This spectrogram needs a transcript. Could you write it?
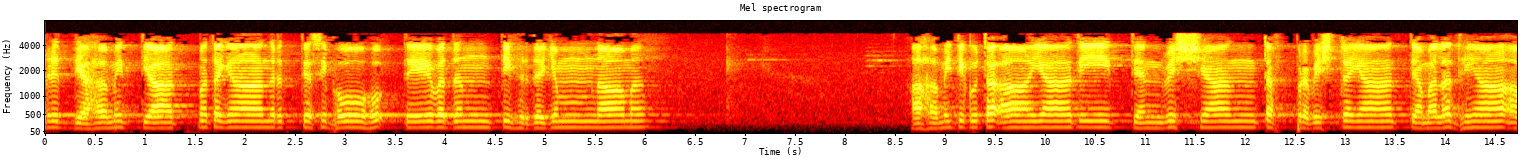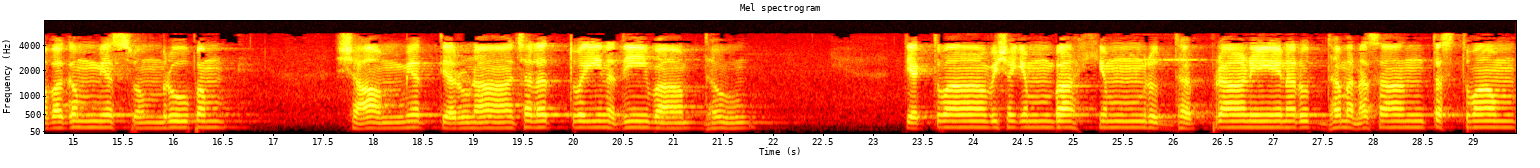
हृद्यहमित्यात्मतया नृत्यसि भोः ते वदन्ति हृदयम् नाम। अहमिति कुत आयातीत्यन्विष्यान्तः प्रविष्टयात्यमलधिया अवगम्य स्वम् रूपम्। शाम्यत्यरुणाचलत्वयि नदीवाब्धौ त्यक्त्वा विषयम् बाह्यम् रुद्धप्राणेन रुद्धमनसान्तस्त्वाम्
